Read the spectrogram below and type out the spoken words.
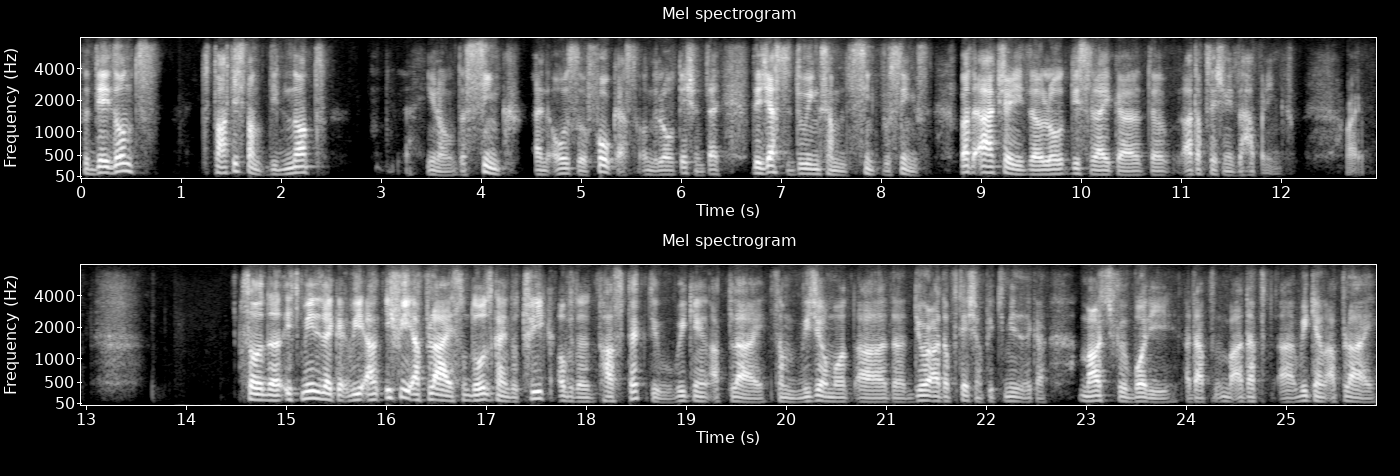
So they don't, the participant did not, you know, the think and also focus on the rotation. That they're just doing some simple things. But actually, the load, this like uh, the adaptation is happening, right? So the, it means like we are, if we apply some those kind of trick of the perspective, we can apply some visual mode, uh, the dual adaptation, which means like a multiple body adapt, adapt. Uh, we can apply,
